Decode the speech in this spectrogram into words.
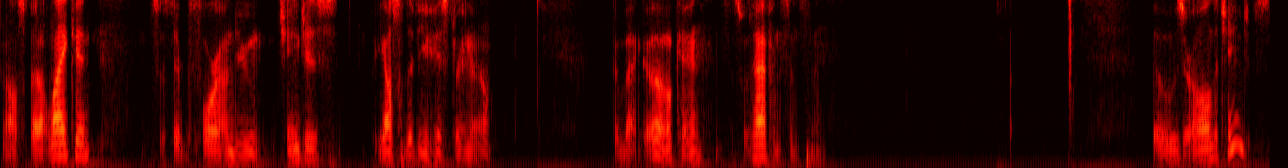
And also, if I don't like it, this was there before, undo changes. But you also have the view history now. Go back, oh, okay, this is what happened since then. So, those are all the changes.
